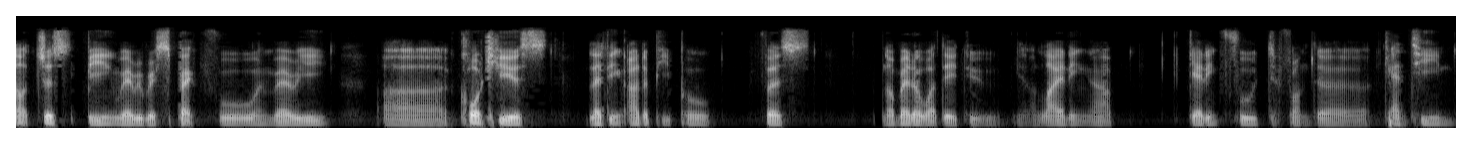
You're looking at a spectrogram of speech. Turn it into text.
not just being very respectful and very uh, courteous, letting other people first no matter what they do, you know, lining up, getting food from the canteen.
